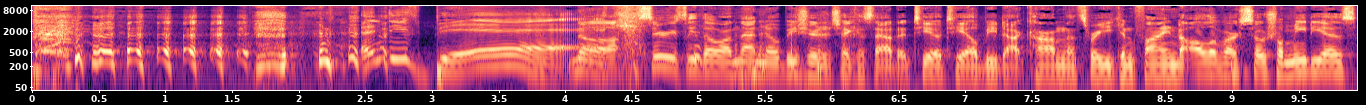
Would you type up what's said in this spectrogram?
Andy's bad. No, uh, seriously though, on that note, be sure to check us out at totlb.com. That's where you can find all of our social medias,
